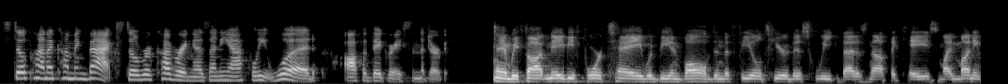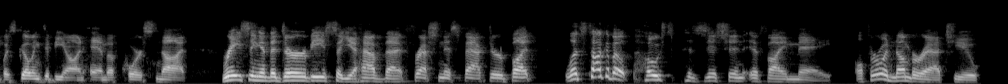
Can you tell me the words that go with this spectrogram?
still kind of coming back, still recovering as any athlete would off a big race in the Derby. And we thought maybe Forte would be involved in the field here this week. That is not the case. My money was going to be on him. Of course not. Racing in the Derby, so you have that freshness factor. But let's talk about post position, if I may. I'll throw a number at you.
